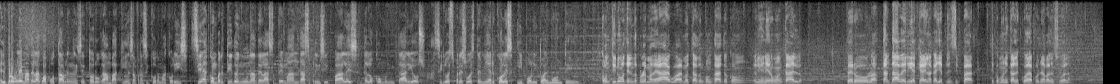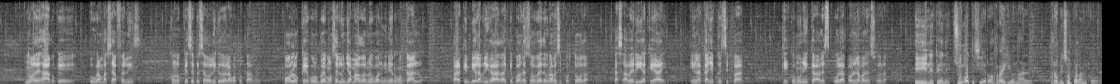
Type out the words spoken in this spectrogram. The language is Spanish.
El problema del agua potable en el sector Ugamba aquí en San Francisco de Macorís se ha convertido en una de las demandas principales de los comunitarios. Así lo expresó este miércoles Hipólito Almonte. Continúa teniendo problemas de agua, hemos estado en contacto con el ingeniero Juan Carlos, pero las tantas averías que hay en la calle principal que comunica la escuela por una Valenzuela no ha dejado que Ugamba sea feliz con lo que es el preciado líquido del agua potable. Por lo que volvemos a hacerle un llamado de nuevo al ingeniero Juan Carlos para que envíe la brigada y que pueda resolver de una vez y por todas las averías que hay en la calle principal que comunica a la escuela Paulina Valenzuela. NTN, su noticiero regional, Robinson Polanco.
